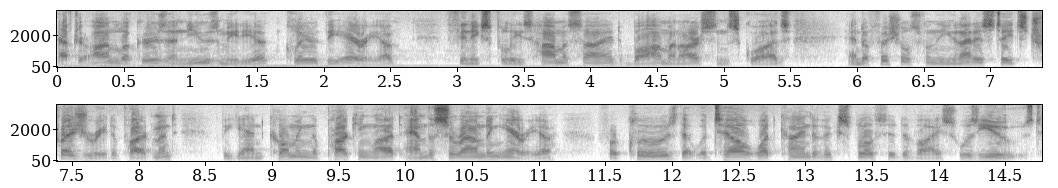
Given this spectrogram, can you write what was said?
After onlookers and news media cleared the area, Phoenix Police homicide, bomb, and arson squads and officials from the United States Treasury Department began combing the parking lot and the surrounding area for clues that would tell what kind of explosive device was used.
